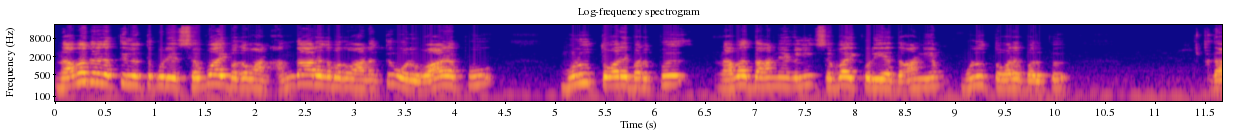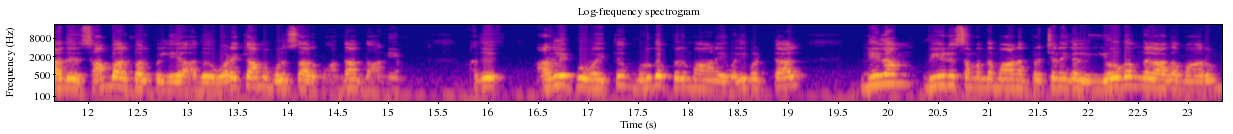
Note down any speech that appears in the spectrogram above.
நவகிரகத்தில் இருக்கக்கூடிய செவ்வாய் பகவான் அங்காரக பகவானுக்கு ஒரு வாழைப்பூ முழு துவரை பருப்பு நவதானியங்களில் செவ்வாய்க்குரிய தானியம் முழு துவரை பருப்பு. அதாவது சாம்பார் பருப்பு இல்லையா? அது உடைக்காமல் முழுசாக இருக்கும். அதுதான் தானியம். அது அரளிப்பூ வைத்து முருகப்பெருமானை வழிபட்டால் நிலம் வீடு சம்பந்தமான பிரச்சனைகள் யோகங்களாக மாறும்.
